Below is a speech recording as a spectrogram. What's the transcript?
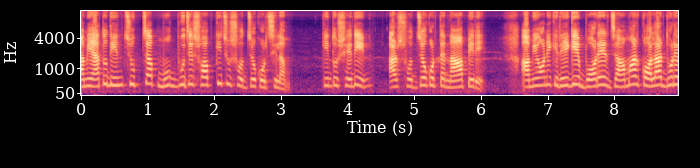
আমি এতদিন চুপচাপ মুখ বুজে সব কিছু সহ্য করছিলাম। কিন্তু সেদিন আর সহ্য করতে না পেরে আমি অনেক রেগে বরের জামার কলার ধরে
